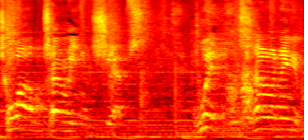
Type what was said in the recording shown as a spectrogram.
12 championships with 70,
